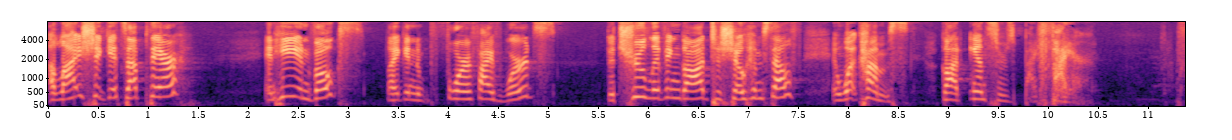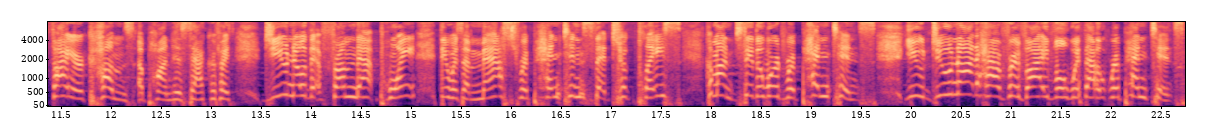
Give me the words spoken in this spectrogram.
Elisha gets up there and he invokes, like in four or five words, the true living God to show himself. And what comes? God answers by fire fire comes upon his sacrifice. Do you know that from that point, there was a mass repentance that took place? Come on, say the word repentance. You do not have revival without repentance.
